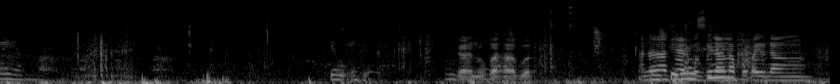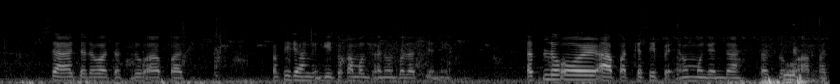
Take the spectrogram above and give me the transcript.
Kaya, Yung eh. Gaano kahaba? Ano na sir, magbilang na po kayo ng isa, dalawa, tatlo, apat. Kasi hanggang dito ka mag ano balat yan eh. Tatlo or apat kasi ang maganda. Tatlo o apat.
